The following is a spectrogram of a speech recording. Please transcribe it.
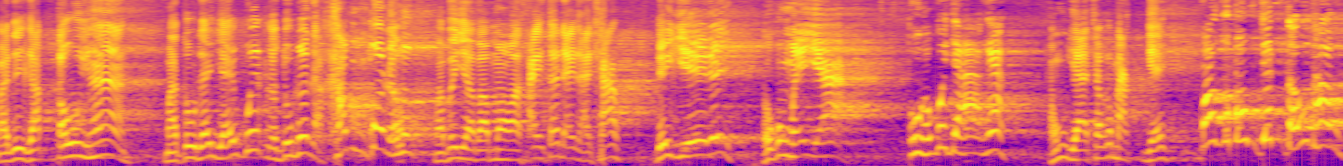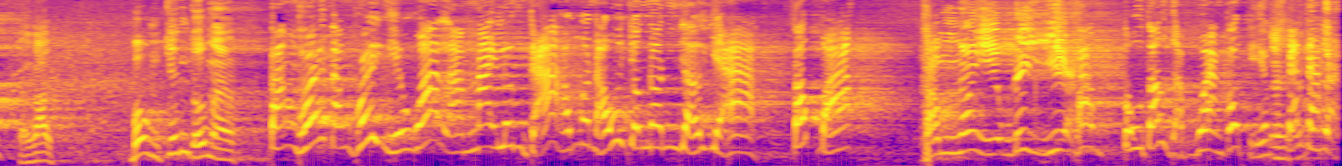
Bà đi gặp tôi ha. Mà tôi để giải quyết là tôi nói là không có được. Mà bây giờ bà mò thay tới đây là sao? Đi về đi. Tụi con mẹ già? Tôi không có già nghe không già sao cái mặt vậy? Mới có 49 tuổi thôi. Trời ơi bốn chín tuổi mà tăng thuế tăng phí nhiều quá làm nay lưng trả không có nổi cho nên vợ già tóc bạc. Không nói nhiều đi về. Không tôi tới gặp quan có chuyện. Chắc chắn lại.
